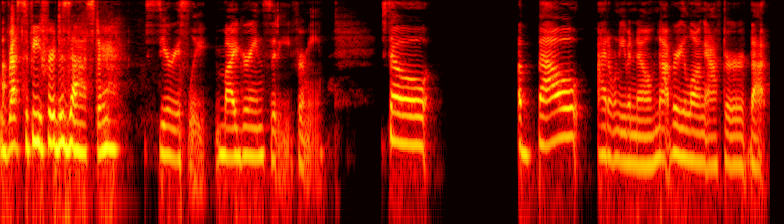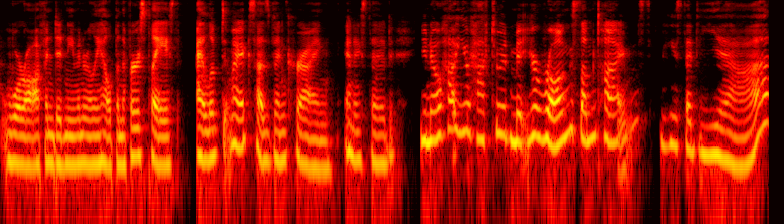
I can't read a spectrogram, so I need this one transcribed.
Recipe for disaster. Seriously, migraine city for me. So, about, I don't even know, not very long after that wore off and didn't even really help in the first place, I looked at my ex husband crying and I said, You know how you have to admit you're wrong sometimes? And he said, Yeah.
